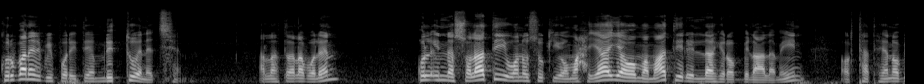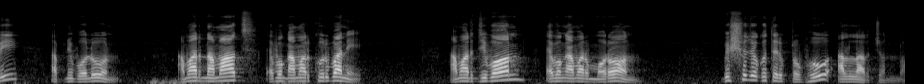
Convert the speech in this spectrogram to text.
কুরবানির বিপরীতে মৃত্যু এনেছেন। আল্লাহ তাআলা বলেন, কুল ইন্না সলাতি ওয়ানুসুকি ও মাহিয়া ও মামাতি লিল্লাহি রব্বিল আলমিন। অর্থাৎ, হে নবী, আপনি বলুন, আমার নামাজ এবং আমার কুরবানি, আমার জীবন এবং আমার মরণ বিশ্বজগতের প্রভু আল্লাহর জন্য।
